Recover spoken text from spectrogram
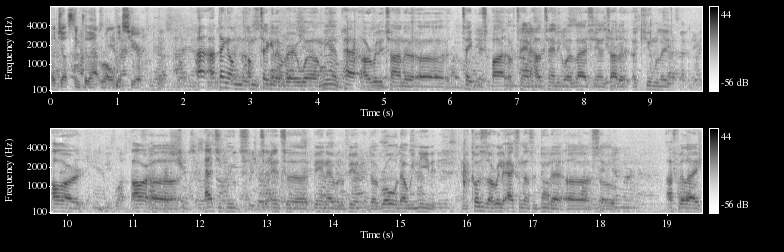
adjusting to that role this year? I, I think I'm, I'm, taking it very well. Me and Pat are really trying to uh, take the spot of Tandy, how Tandy was last year, and try to accumulate our our uh, attributes to, into being able to be the role that we needed. And the coaches are really asking us to do that. Uh, so I feel like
